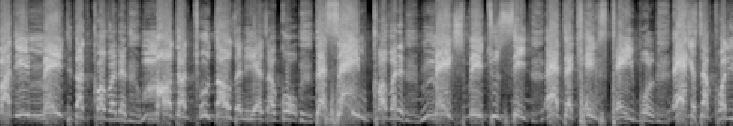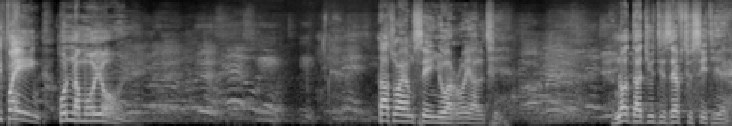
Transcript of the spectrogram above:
but he made that covenant more than 2000 years ago. The same covenant makes me to sit at the king's table. E sa qualifying go nna mo yone That's why I'm saying you are royalty. Not that you deserve to sit here,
